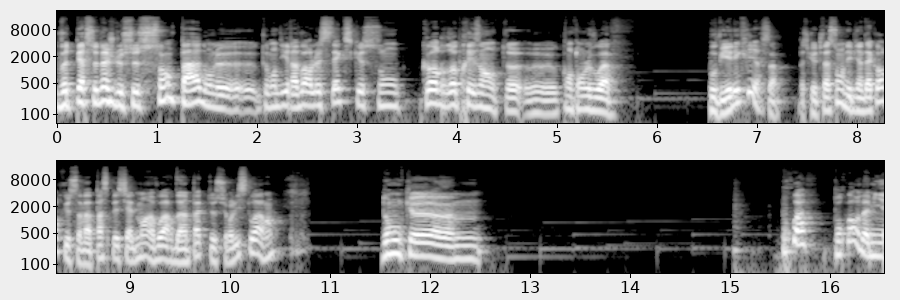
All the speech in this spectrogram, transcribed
votre personnage ne se sent pas dans le, comment dire, avoir le sexe que son corps représente euh, quand on le voit. Vous pouviez l'écrire ça, parce que de toute façon, on est bien d'accord que ça va pas spécialement avoir d'impact sur l'histoire. Hein. Donc, pourquoi, pourquoi on a mis,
